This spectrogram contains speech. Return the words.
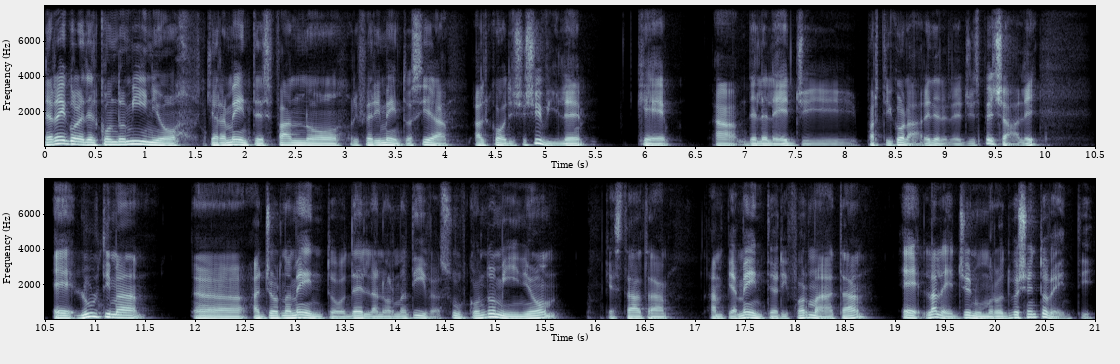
Le regole del condominio chiaramente fanno riferimento sia al codice civile che a delle leggi particolari, delle leggi speciali e l'ultimo eh, aggiornamento della normativa sul condominio, che è stata ampiamente riformata, è la legge numero 220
